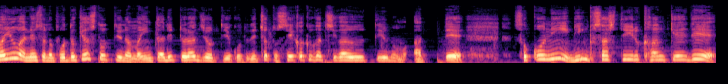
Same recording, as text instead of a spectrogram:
まあ、要はね、その、ポッドキャストっていうのは、まあ、インターネットラジオっていうことで、ちょっと性格が違うっていうのもあって、そこにリンクさせている関係で、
